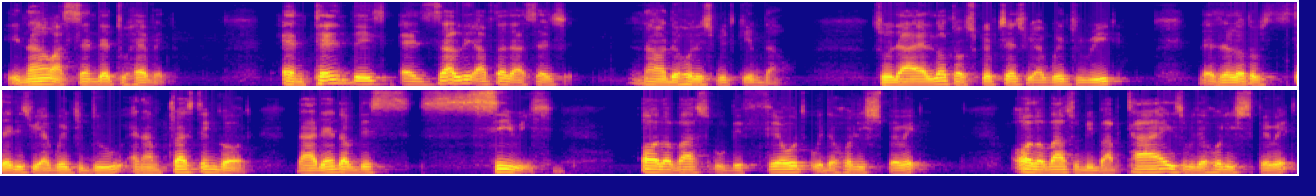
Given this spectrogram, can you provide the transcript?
he now ascended to heaven. And 10 days exactly after the ascension, now the Holy Spirit came down. So there are a lot of scriptures we are going to read. There's a lot of studies we are going to do, and I'm trusting God that at the end of this series, all of us will be filled with the Holy Spirit. All of us will be baptized with the Holy Spirit.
